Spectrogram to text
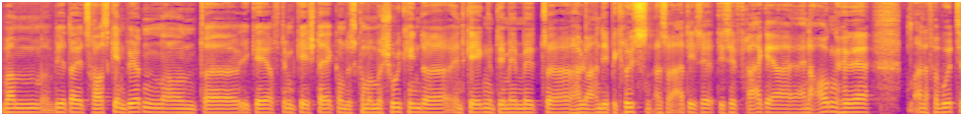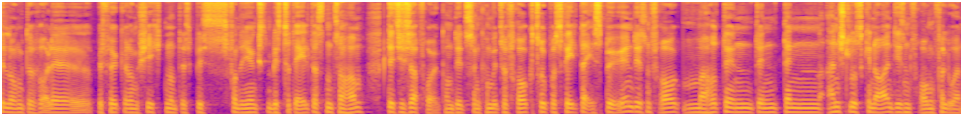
wenn wir da jetzt rausgehen würden und äh, ich gehe auf dem Gehsteig und es kommen mir Schulkinder entgegen, die mich mit äh, Hallo Andi begrüßen. Also auch diese, diese Frage einer Augenhöhe, einer Verwurzelung durch alle Bevölkerungsschichten und das bis von den Jüngsten bis zu den Ältesten zu haben. Das ist Erfolg. Und jetzt dann komme ich zur Frage zurück, was fehlt der SPÖ in diesen Fragen? Man hat den, den, den Anschluss genau in diesen Fragen verloren.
